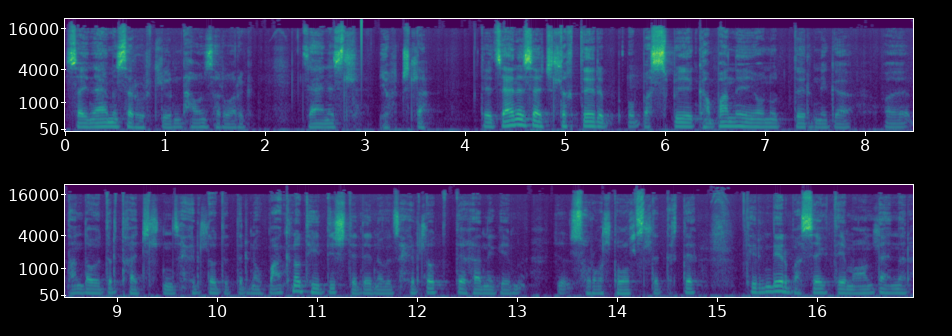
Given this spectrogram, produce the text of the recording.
сая 8 сар хүртэл ер нь 5 сар бараг зайнаас л явчлаа. Тэгээ зайнаас ажиллах дээр бас би компани юунууд дээр нэг дандаа удирдах ажилтан захирлууд дээр нэг банкнууд хийдэн штэ дээ нэг захирлуудынхаа нэг юм сургалт уулзлаа дээр те тэрэн дээр бас яг тийм онлайнаар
